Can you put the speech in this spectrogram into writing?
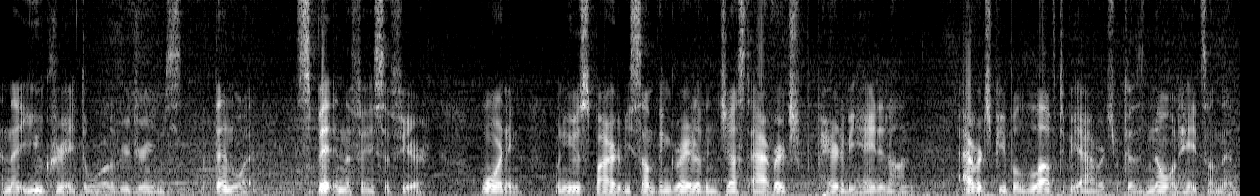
and that you create the world of your dreams. But then what? Spit in the face of fear. Warning when you aspire to be something greater than just average, prepare to be hated on. Average people love to be average because no one hates on them.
